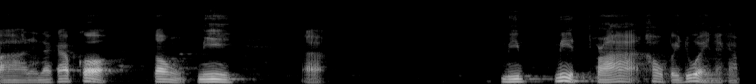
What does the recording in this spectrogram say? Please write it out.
ป่าเนี่ยนะครับ ก็ต้องมีมีมีดพระเข้าไปด้วยนะครับ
